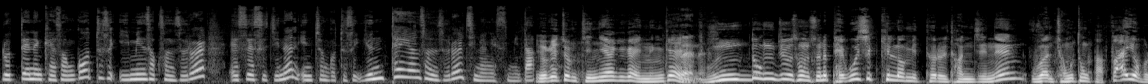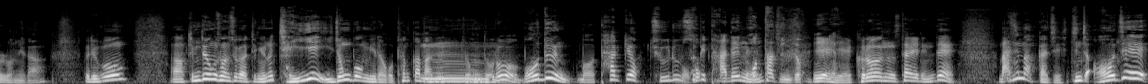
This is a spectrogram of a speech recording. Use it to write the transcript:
롯데는 개성고 투수 이민석 선수를 SSG는 인천고 투수 윤태현 선수를 지명했습니다. 이게 좀 뒷이야기가 있는 게 네네. 문동주 선수는 150km를 던지는 우한 정통파 파이어볼로입니다. 그리고 어, 김대웅 선수 같은 경우는 제2의 이종범이라고 평가받을 음. 정도로 모든 뭐 타격, 주루, 뭐 수비 다 되는 호타 준적 예, 예 그런 스타일인데 마지막까지 진짜 어제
